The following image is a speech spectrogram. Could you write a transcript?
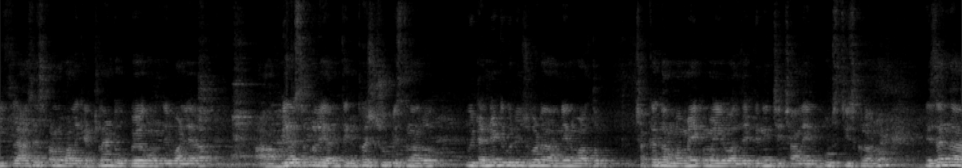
ఈ క్లాసెస్ వల్ల వాళ్ళకి ఎట్లాంటి ఉపయోగం ఉంది? వాళ్ళ అభ్యాసకులు ఎంత ఇంట్రెస్ట్ చూపిస్తున్నారు? వీటన్నిటి గురించి కూడా నేను వాళ్ళతో చక్కగా మమేకమయ్యి వాళ్ళ దగ్గర నుంచి చాలా ఇన్పుట్స్ తీసుకున్నాను. నిజంగా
